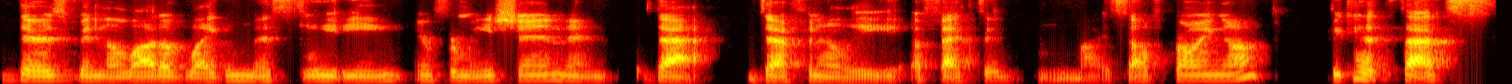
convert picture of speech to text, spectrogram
there's been a lot of like misleading information, and that definitely affected myself growing up because that's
